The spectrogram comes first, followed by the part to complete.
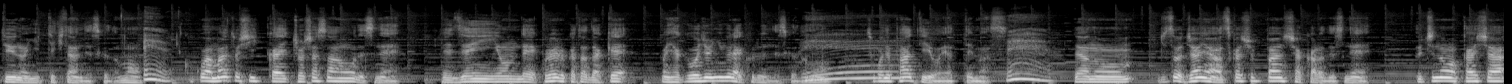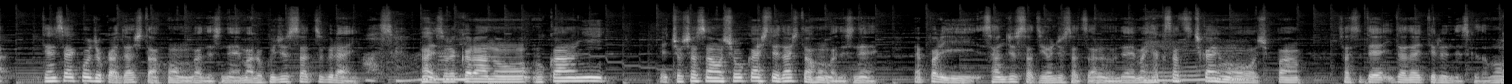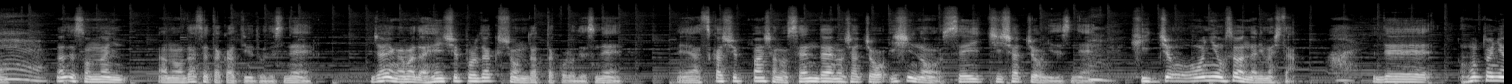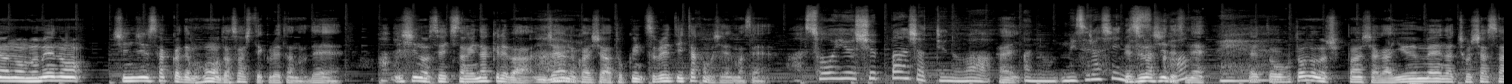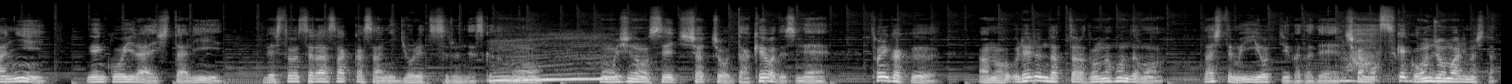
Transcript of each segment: ていうのに行ってきたんですけども、ええ。ここは毎年1回著者さんをですね、え全員呼んで、来れる方だけ、まあ、150人ぐらい来るんですけども、へえ。そこでパーティーをやっています。ええ。であの実はジャイアン飛鳥出版社からですねうちの会社天才工場から出した本がですね、まあ、60冊ぐらい、あそはい、それからあの他にえ著者さんを紹介して出した本がですねやっぱり30冊40冊あるので、まあ、100冊近い本を出版させていただいてるんですけども、えなぜそんなにあの出せたかというとですねジャイアンがまだ編集プロダクションだった頃ですねえー飛鳥出版社の先代の社長石野誠一社長にですね、え非常にお世話になりました。はい。で本当にあの無名の新人作家でも本を出させてくれたのであ。石野誠一さんがいなければ、はい。ジャイアンの会社はとっくに潰れていたかもしれません。あそういう出版社っていうのは、はい。あの珍しいんですか？珍しいですね。へえ。っと、ほとんどの出版社が有名な著者さんに原稿依頼したりベストセラー作家さんに行列するんですけどももう石野誠一社長だけはですねとにかくあの売れるんだったらどんな本でも出してもいいよっていう方でしかも結構温情もありました、へ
